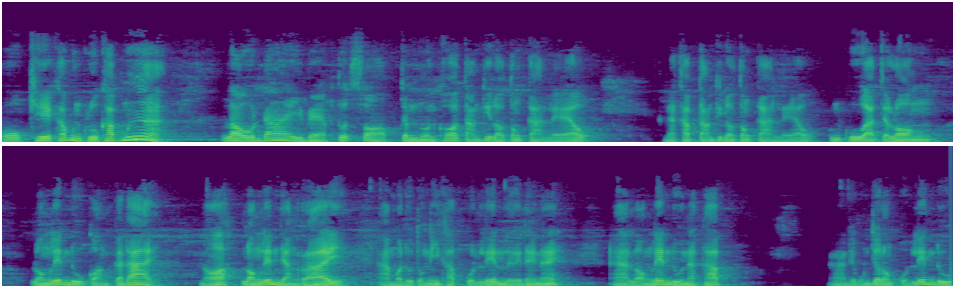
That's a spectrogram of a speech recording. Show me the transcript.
โอเคครับคุณครูครับเมื่อเราได้แบบทดสอบจำนวนข้อตามที่เราต้องการแล้วนะครับตามที่เราต้องการแล้ว คุณครูอาจจะลองลองเล่นดูก่อนก็ได้เนาะลองเล่นอย่างไรอ่ามาดูตรงนี้ครับกดเล่นเลยได้ไหมอ่าลองเล่นดูนะครับอ่าเดี๋ยวผมจะลองกดเล่นดู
